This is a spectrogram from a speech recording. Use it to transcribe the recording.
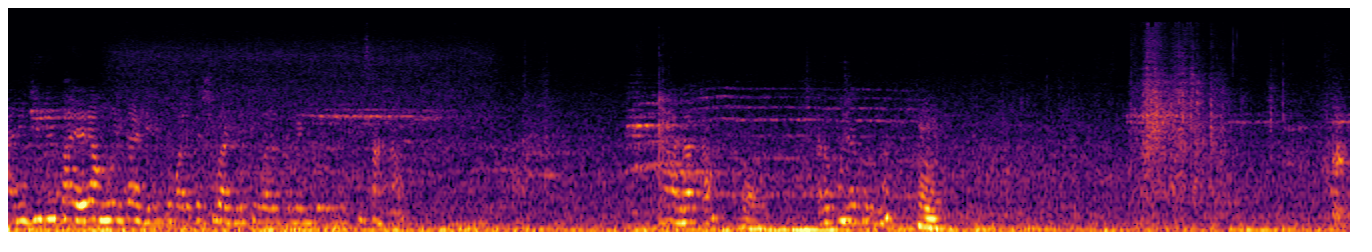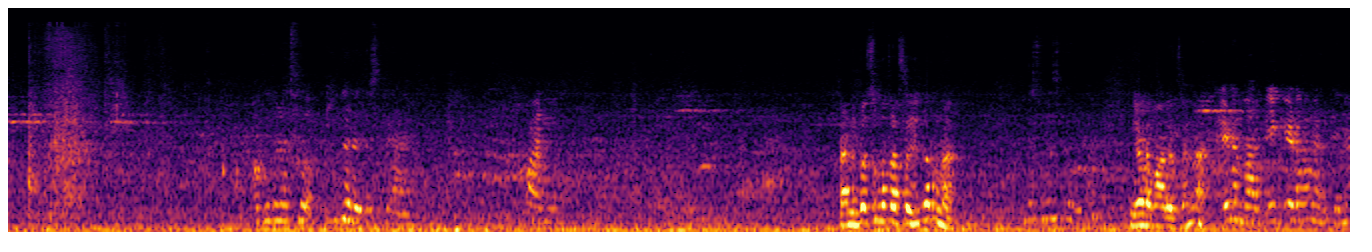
आणि जी मी बाहेर रांगोळी काढली ती तुम्हाला कशी वाटली ती मला कमेंट करून नक्की सांगा. झालं आता. आता पूजा करू ना? अगोदर असं ही करत असते. पाणी. आणि बसूनच असं हे कर ना. बसूनच करू का? येडा मारायचा ना. एडा मारते एक एडा मारते ना.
